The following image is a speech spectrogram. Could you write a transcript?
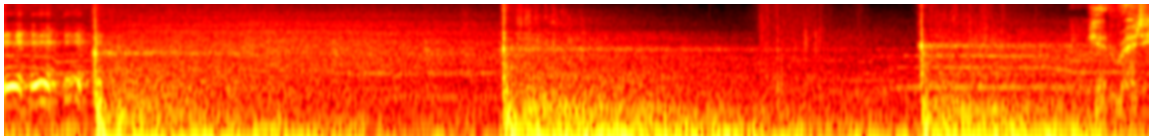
Get ready.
